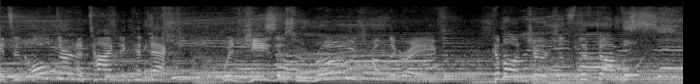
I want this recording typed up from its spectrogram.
it's an altar and a time to connect with Jesus who rose from the grave. Come on, church, let's lift our voice.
